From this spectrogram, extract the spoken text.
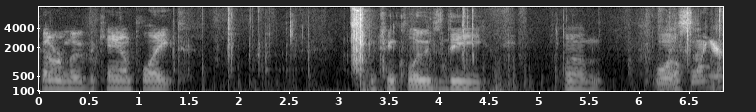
Got to remove the cam plate, which includes the um, oil slinger.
